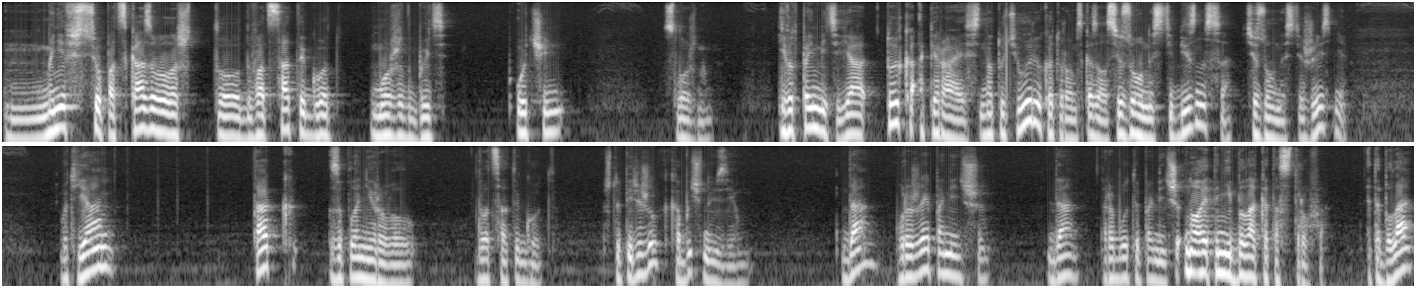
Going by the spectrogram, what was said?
мне все подсказывало, что 2020 год может быть очень сложным. И вот поймите, я только опираясь на ту теорию, которую вам сказал, сезонности бизнеса, сезонности жизни, вот я так запланировал 2020 год, что пережил как обычную зиму. Да, урожай поменьше, да, работы поменьше, но это не была катастрофа, это была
